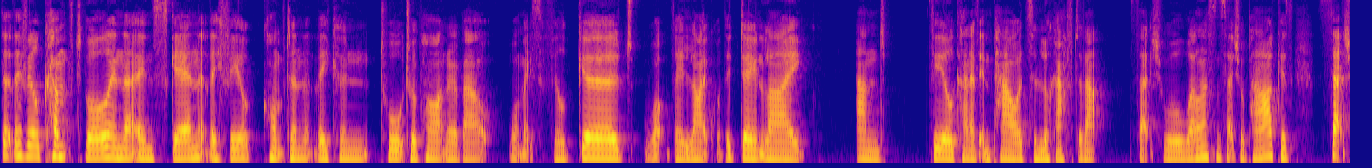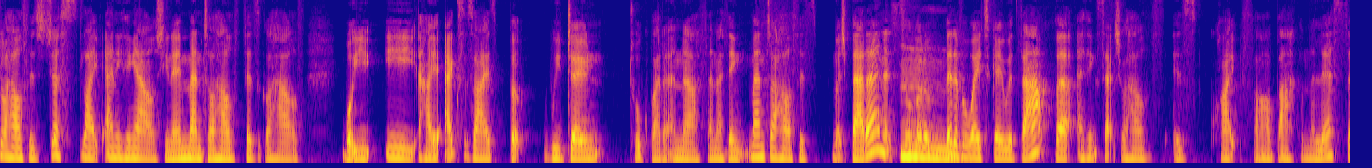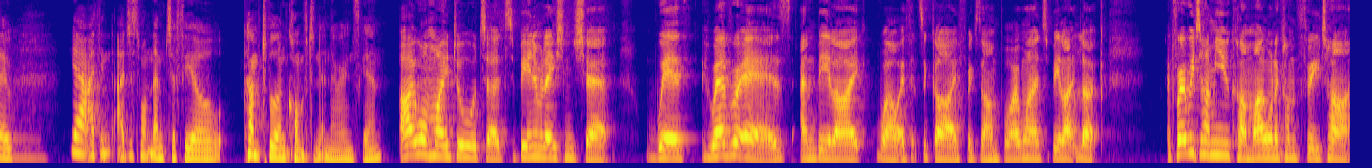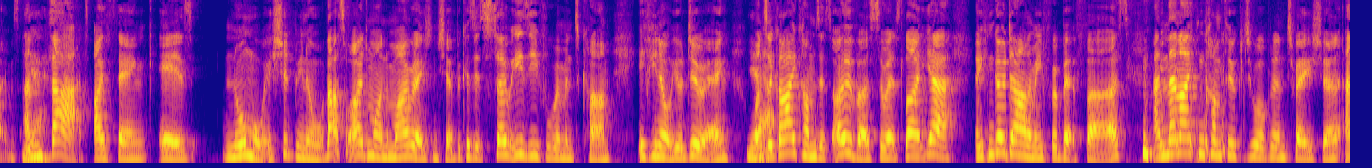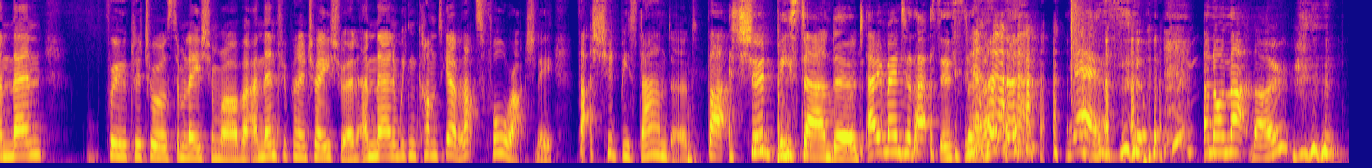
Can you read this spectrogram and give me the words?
that they feel comfortable in their own skin, that they feel confident that they can talk to a partner about what makes them feel good, what they like, what they don't like, and feel kind of empowered to look after that sexual wellness and sexual power. Because sexual health is just like anything else, you know, mental health, physical health, what you eat, how you exercise, but we don't talk about it enough. And I think mental health is much better and it's still got a mm. bit of a way to go with that. But I think sexual health is quite far back on the list. So, mm. Yeah, I think I just want them to feel comfortable and confident in their own skin. I want my daughter to be in a relationship with whoever it is and be like, well, if it's a guy, for example, I want her to be like, look, for every time you come, I want to come three times. And Yes. that I think is normal. It should be normal. That's what I demand in my relationship because it's so easy for women to come if you know what you're doing. Once a guy comes, it's over. So it's like, yeah, you can go down on me for a bit first, and then I can come through clitoral penetration, and then through clitoral stimulation rather, and then through penetration, and then we can come together. That's four actually. That should be standard. That should be standard. Amen to that, sister. yes. and on that note,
